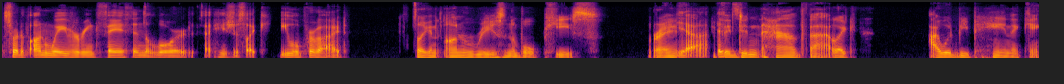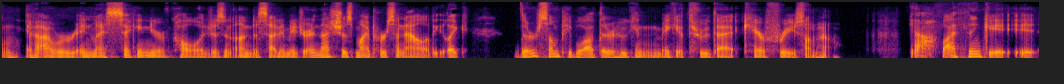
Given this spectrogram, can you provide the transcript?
sort of unwavering faith in the Lord that He's just like He will provide. It's like an unreasonable peace, right? Yeah, If they didn't have that, like I would be panicking if I were in my second year of college as an undecided major. And that's just my personality. Like there are some people out there who can make it through that carefree somehow. yeah, But I think it, it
